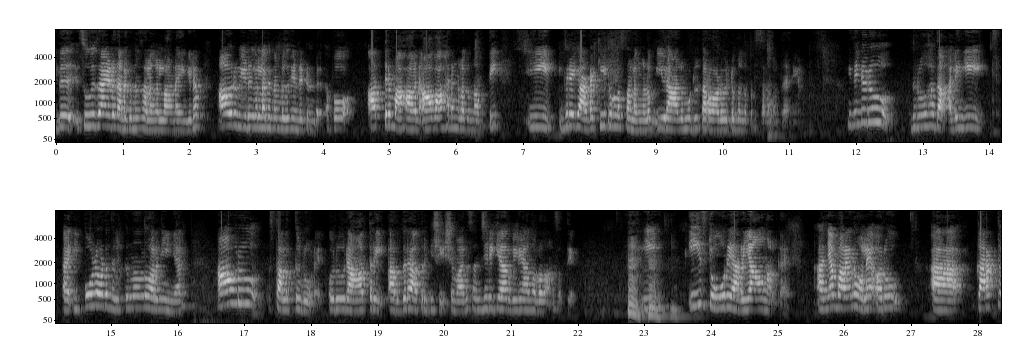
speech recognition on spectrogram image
ഇത് സൂയിസൈഡ് നടക്കുന്ന സ്ഥലങ്ങളിലാണെങ്കിലും ആ ഒരു വീടുകളിലൊക്കെ നമ്മളിത് കണ്ടിട്ടുണ്ട്. അപ്പോൾ അത്തരം ആഹാന ആവാഹനങ്ങളൊക്കെ നടത്തി ഈ ഇവരെയൊക്കെ അടക്കിയിട്ടുള്ള സ്ഥലങ്ങളും ഈ ഒരു ആലുമൂട്ടിൽ തറവാടുമായിട്ട് ബന്ധപ്പെട്ട സ്ഥലങ്ങൾ തന്നെയാണ്. ഇതിന്റെ ഒരു ദുരൂഹത അല്ലെങ്കിൽ ഇപ്പോഴും അവിടെ നിൽക്കുന്നതെന്ന് പറഞ്ഞു കഴിഞ്ഞാൽ ആ ഒരു സ്ഥലത്തിലൂടെ ഒരു രാത്രി അർദ്ധരാത്രിക്ക് ശേഷം ആരും സഞ്ചരിക്കാറില്ല എന്നുള്ളതാണ് സത്യം. ഈ സ്റ്റോറി അറിയാവുന്ന ആൾക്കാർ ഞാൻ പറയുന്ന പോലെ ഒരു കറക്റ്റ്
